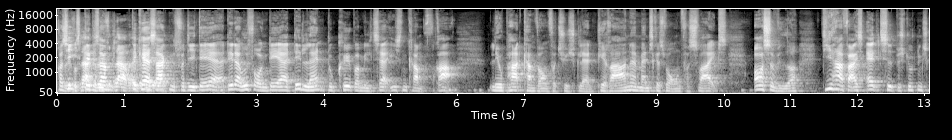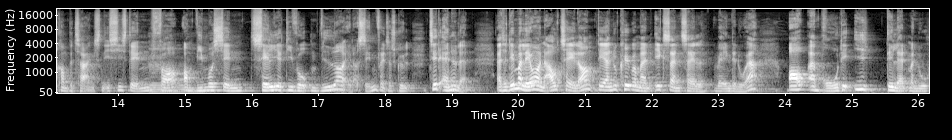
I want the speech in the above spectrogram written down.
Præcis, forklare, det er det samme. Forklare, det kan jeg sagtens, fordi det, er, det der er udfordringen, det er, at det land, du køber militær isenkram fra, Leopard-kampvogn fra Tyskland, Piranha, mandskabsvogn fra Schweiz, og så videre. De har faktisk altid beslutningskompetencen i sidste ende for, mm. om vi må sende, sælge de våben videre, eller sende for en skyld, til et andet land. Altså det, man laver en aftale om, det er, at nu køber man x antal, hvad end det nu er, og at bruge det i det land, man nu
